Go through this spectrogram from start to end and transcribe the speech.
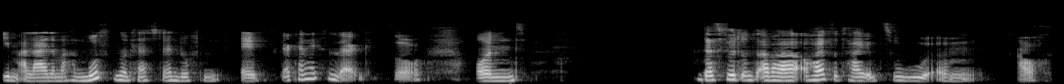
eben alleine machen mussten und feststellen durften, ey, das ist gar kein Hexenwerk. So. Und das führt uns aber heutzutage zu ähm, auch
